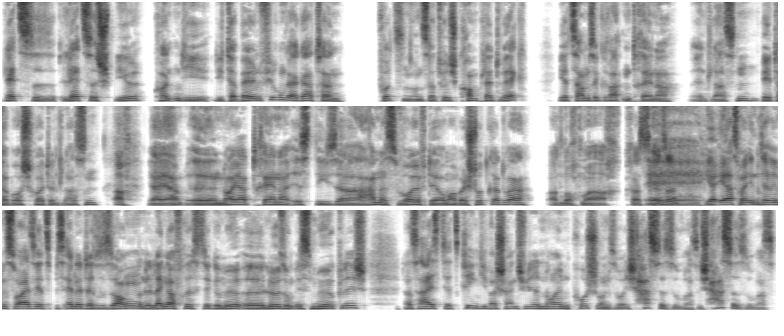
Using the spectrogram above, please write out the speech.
Letzte, letztes Spiel konnten die die Tabellenführung ergattern, putzen uns natürlich komplett weg. Jetzt haben sie gerade einen Trainer entlassen, Peter Bosch heute entlassen. Ach. Ja, ja. Äh, neuer Trainer ist dieser Hannes Wolf, der auch mal bei Stuttgart war. Nochmal, ach, krass. Äh, ja, erstmal interimsweise, jetzt bis Ende der Saison. Eine längerfristige Mö äh, Lösung ist möglich. Das heißt, jetzt kriegen die wahrscheinlich wieder einen neuen Push und so. Ich hasse sowas. Ich hasse sowas.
